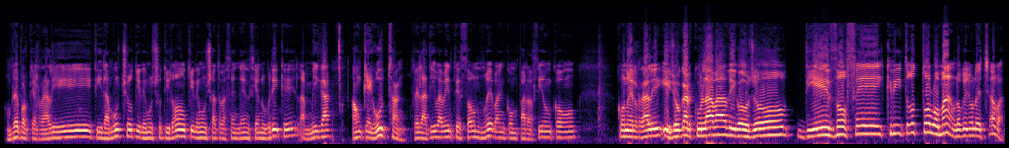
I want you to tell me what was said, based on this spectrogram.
Hombre, porque el rally tira mucho, tiene mucho tirón, tiene mucha trascendencia en Ubrique. Las migas, aunque gustan, relativamente son nuevas en comparación con, con el rally y yo calculaba, digo, yo 10, 12 inscritos, todo lo más, lo que yo le echaba.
